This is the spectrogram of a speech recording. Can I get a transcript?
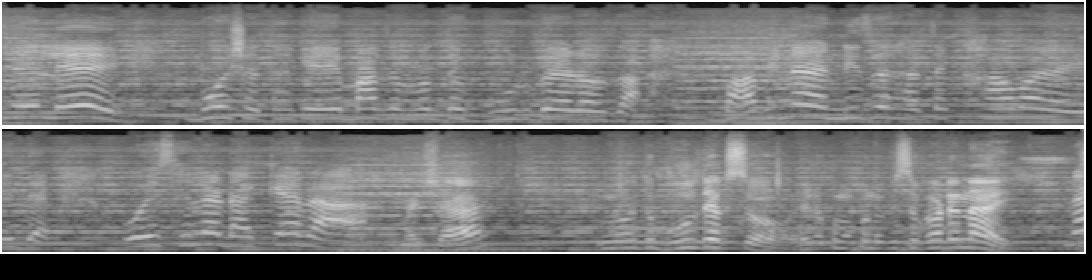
ছেলে বসে থাকে মাঝে মধ্যে ঘুরবে রোজা ভাবি না নিজের হাতে খাওয়াই দেয় ওই ছেলেটা কেরা? মাইশা তুমি হয়তো ভুল দেখছ এরকম কোনো কিছু ঘটে নাই। না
